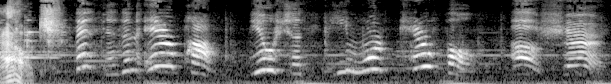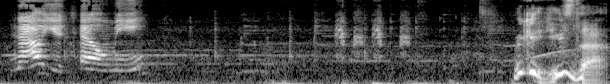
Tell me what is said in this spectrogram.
Ouch. This is an air pump. You should be more careful. Oh, sure. Now you tell me. We could use that.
